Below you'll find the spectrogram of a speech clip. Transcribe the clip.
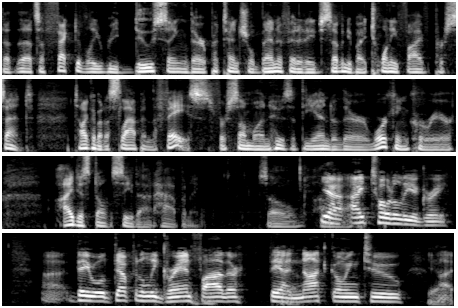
that, that's effectively reducing their potential benefit at age 70 by 25%. Talk about a slap in the face for someone who's at the end of their working career. I just don't see that happening. So, yeah, um, I totally agree. Uh, they will definitely grandfather they are yeah. not going to yeah. uh,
